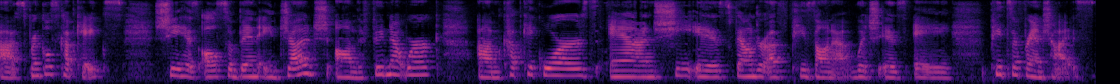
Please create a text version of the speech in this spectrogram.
uh, Sprinkles Cupcakes. She has also been a judge on the Food Network, um, Cupcake Wars, and she is founder of Pizzana, which is a pizza franchise.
